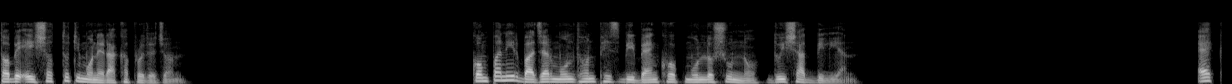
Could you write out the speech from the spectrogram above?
তবে এই সত্যটি মনে রাখা প্রয়োজন। কোম্পানির বাজার মূলধন ফিসবি ব্যাংকক মূল্য শূন্য, দুই সাত বিলিয়ন। এক,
